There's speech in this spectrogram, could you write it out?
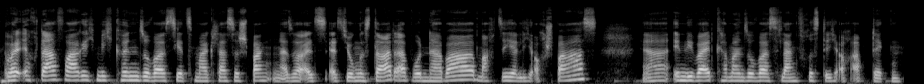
Weil auch da frage ich mich, können sowas jetzt mal klassisch Banken, also als, als junges Startup wunderbar, macht sicherlich auch Spaß. Ja, inwieweit kann man sowas langfristig auch abdecken?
